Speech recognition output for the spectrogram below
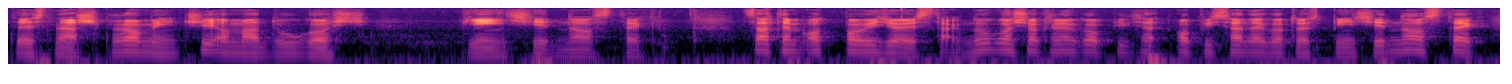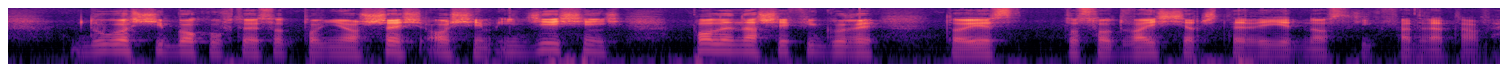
to jest nasz promień, czyli on ma długość 5 jednostek. Zatem odpowiedzią jest tak. Długość okręgu opisanego to jest 5 jednostek, długości boków to jest odpowiednio 6, 8 i 10. Pole naszej figury to, jest, to są 24 jednostki kwadratowe.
